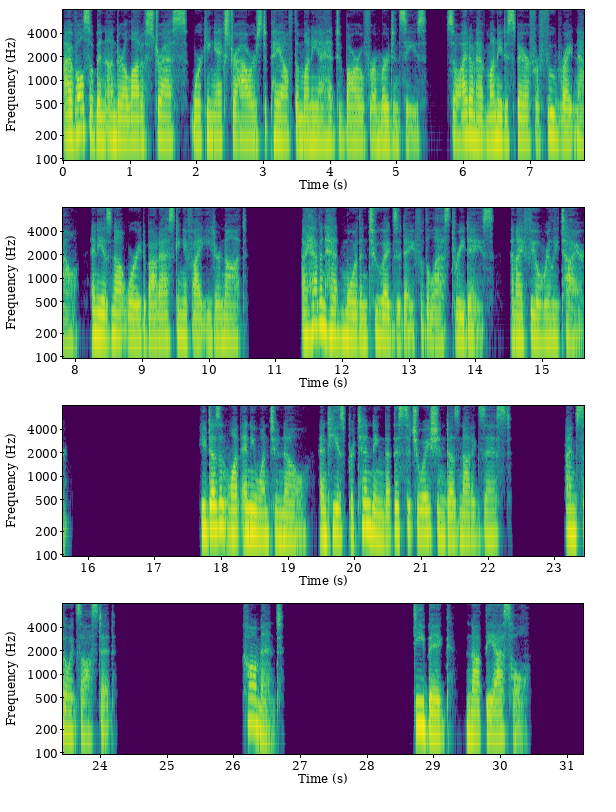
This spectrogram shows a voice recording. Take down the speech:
I have also been under a lot of stress, working extra hours to pay off the money I had to borrow for emergencies, so I don't have money to spare for food right now, and he is not worried about asking if I eat or not. I haven't had more than two eggs a day for the last three days, and I feel really tired. He doesn't want anyone to know, and he is pretending that this situation does not exist. I'm so exhausted. Comment D big, not the asshole.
